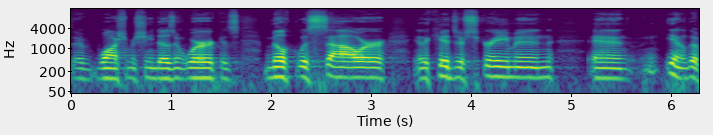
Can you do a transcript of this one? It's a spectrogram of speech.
the washing machine doesn't work. His milk was sour. You know, the kids are screaming, and you know the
